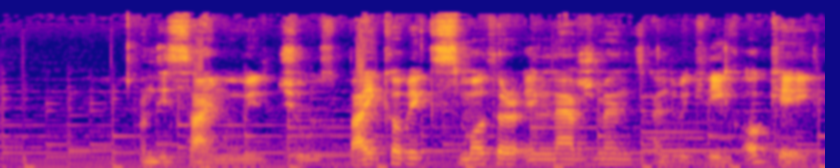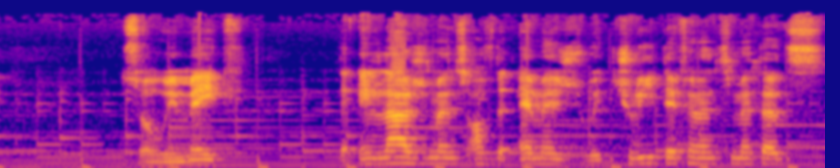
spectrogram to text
and this time we will choose bicubic smoother enlargement and we click ok. So we make the enlargements of the image with three different methods.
